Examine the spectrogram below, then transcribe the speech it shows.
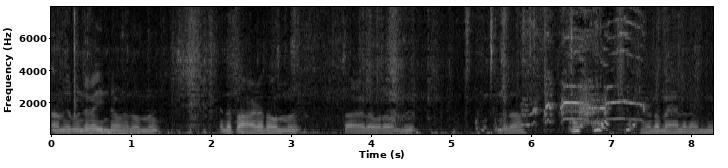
അമീറുവിന്റെ കയ്യിന്റെ അവിടെ ഒന്ന് എന്റെ താഴെ തോന്ന് താഴെ അവിടെ ഒന്ന് എന്നതാ എന്നതാ മേലെ തോന്നുന്നു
